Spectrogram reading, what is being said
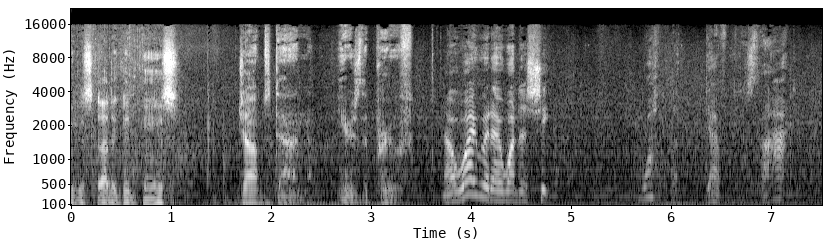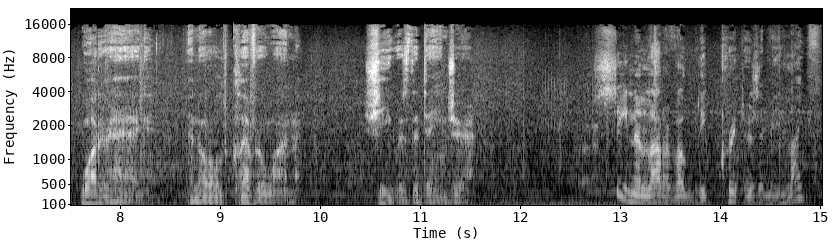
Give this got the good news. Job's done. Here's the proof. Now, why would I want to see... What the devil is that? Water hag. An old, clever one. She was the danger. Seen a lot of ugly critters in me life.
